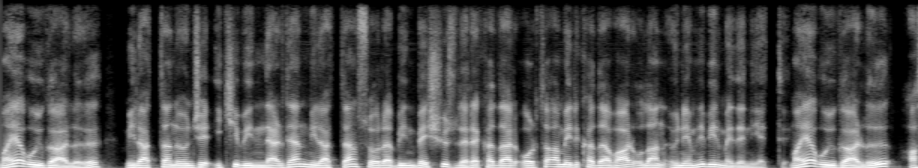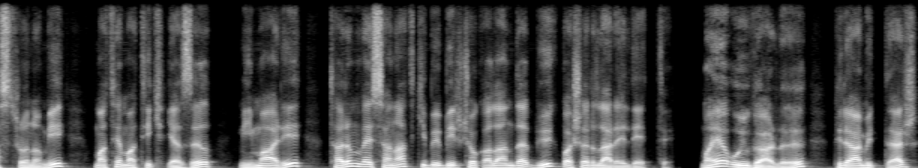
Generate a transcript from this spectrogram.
Maya uygarlığı, milattan önce 2000'lerden milattan sonra 1500'lere kadar Orta Amerika'da var olan önemli bir medeniyetti. Maya uygarlığı, astronomi, matematik, yazı, mimari, tarım ve sanat gibi birçok alanda büyük başarılar elde etti. Maya uygarlığı, piramitler,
